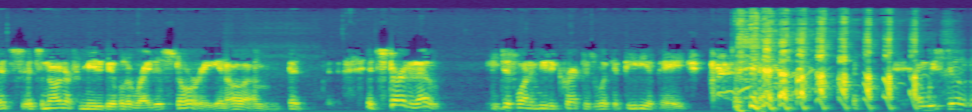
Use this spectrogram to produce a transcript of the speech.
it's it's an honor for me to be able to write his story. You know, um, it it started out. He just wanted me to correct his Wikipedia page, and we still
